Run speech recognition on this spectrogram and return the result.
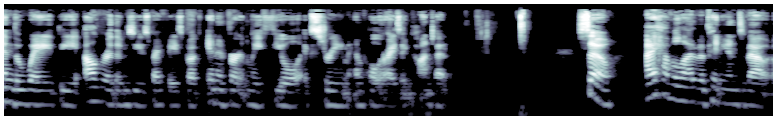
and the way the algorithms used by Facebook inadvertently fuel extreme and polarizing content. So, I have a lot of opinions about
